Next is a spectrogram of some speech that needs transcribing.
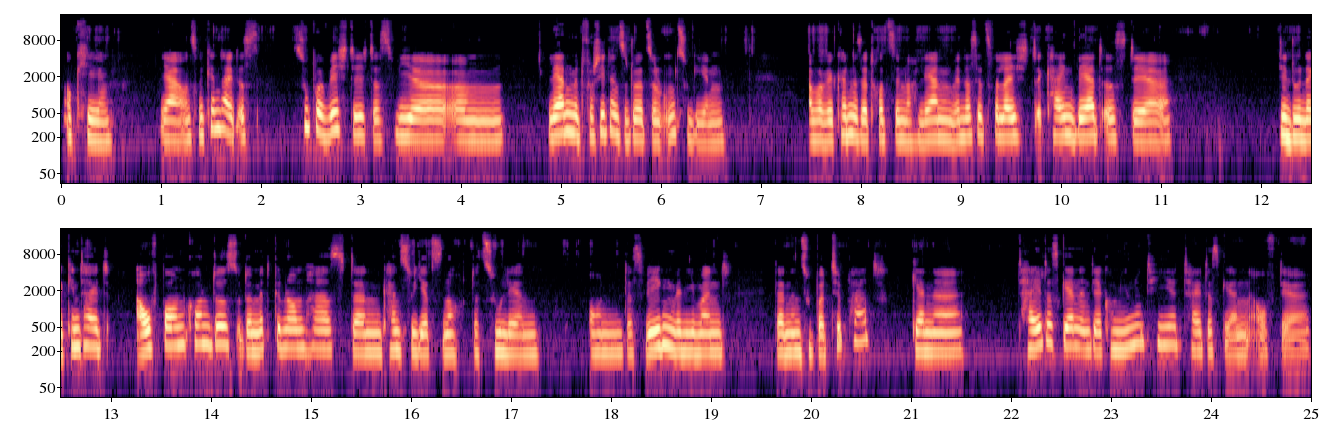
Okay, ja, unsere Kindheit ist super wichtig, dass wir ähm, lernen, mit verschiedenen Situationen umzugehen. Aber wir können das ja trotzdem noch lernen. Wenn das jetzt vielleicht kein Wert ist, der, den du in der Kindheit aufbauen konntest oder mitgenommen hast, dann kannst du jetzt noch dazu lernen. Und deswegen, wenn jemand dann einen super Tipp hat, gerne teilt es gerne in der Community, teilt es gerne auf der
